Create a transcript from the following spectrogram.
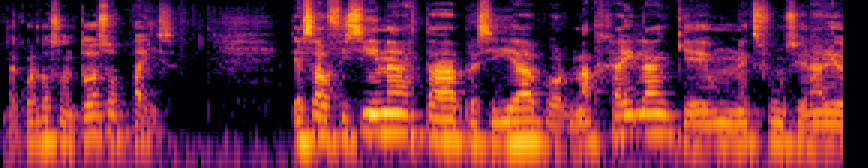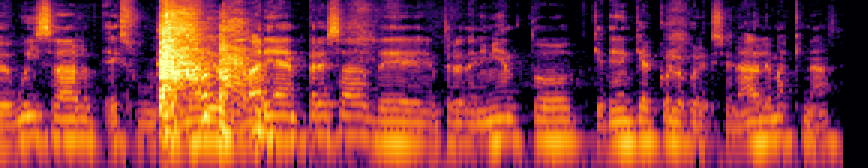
¿de acuerdo? Son todos esos países. Esa oficina está presidida por Matt Highland, que es un exfuncionario de Wizard, exfuncionario de varias empresas de entretenimiento que tienen que ver con lo coleccionable más que nada.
